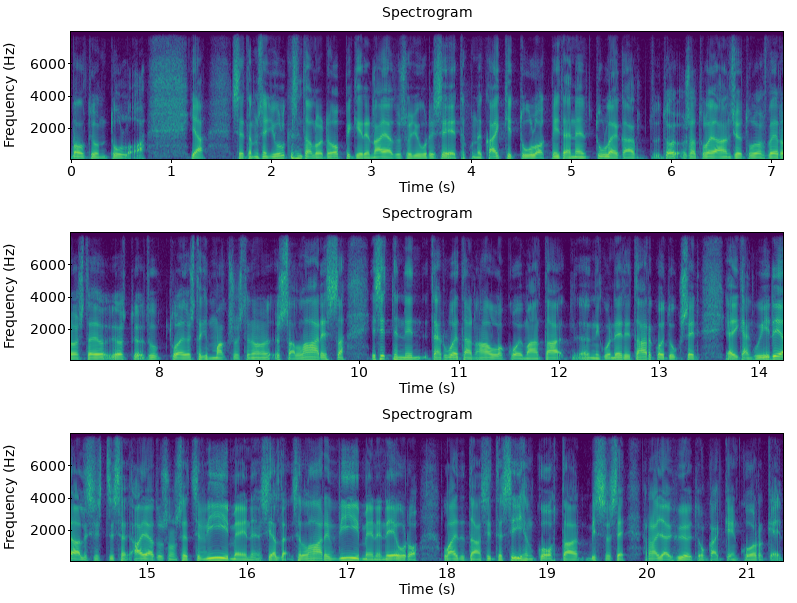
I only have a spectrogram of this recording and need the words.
valtion tuloa. Ja se tämmöisen julkisen talouden oppikirjan ajatus on juuri se, että kun ne kaikki tulot, mitä ne nyt tuleekaan, osa tulee ansiotulosveroista, tulee jostakin maksuista, ne on jossain laarissa ja sitten niitä ruvetaan allokoimaan ta, niin kuin eri tarkoituksiin ja ikään kuin ideaalisesti se ajatus on se, että se viimeinen sieltä, se laarin viimeinen euro laitetaan sitten siihen kohtaan, missä se rajahyöty on kaikkein korkein.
